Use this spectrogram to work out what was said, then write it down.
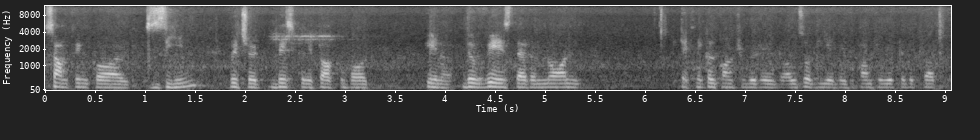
something called zine which would basically talk about you know the ways that a non technical contributor would also be able to contribute to the project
